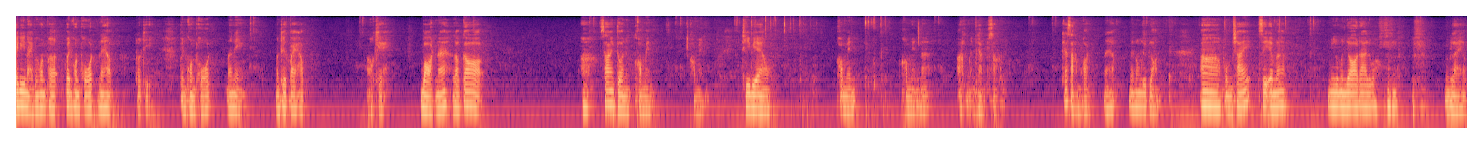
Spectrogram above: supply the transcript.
ID ไหนเป็นคนเพเป็นคนโพสนะครับโทษทีเป็นคนโพสนั่นเอง บันทึกไปครับ โอเค บอร์ดนะ แล้วก็สร้างอีกตัวหนึ่งคอมเมนต์ คอมเมนต์ tbl คอมเมนต์ คอมเมนต์นะ อะ เหมือนกันสามแค่สามก่อนนะครับ ไม่ต้องรีบร้อน อ่า ผมใช้ cm แล้วกันไม่รู้มันย่อได้หรือเปล่า ไม่เป็นไรครับ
